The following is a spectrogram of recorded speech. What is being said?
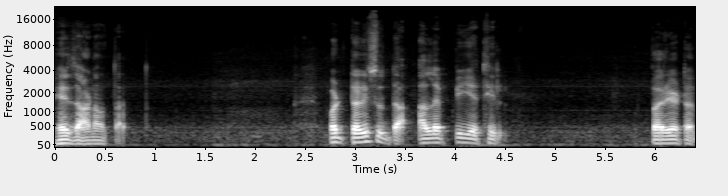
हे जाणवतात. पण तरीसुद्धा अलेप्पी येथील पर्यटन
